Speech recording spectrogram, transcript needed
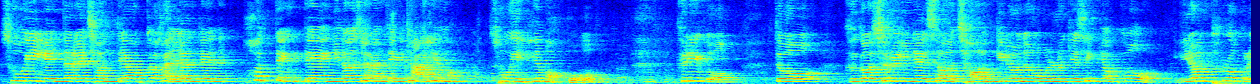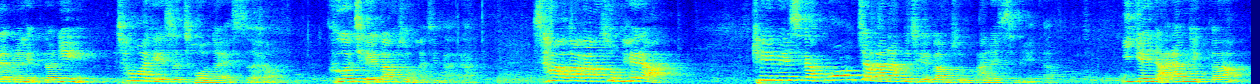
소위 옛날에 전대업과 관련된 헛땡땡 이런 사람들이 다 해먹, 소위 해먹고 그리고 또 그것으로 인해서 전기료는 오르게 생겼고 이런 프로그램을 했더니 청와대에서 전화했어요. 그거 재방송하지 마라. 사과 방송 해라. KBS가 꼼짝 안 하고 재방송 안 했습니다. 이게 나랍니까?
